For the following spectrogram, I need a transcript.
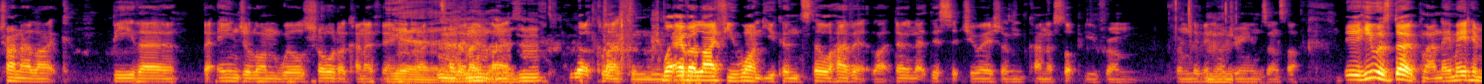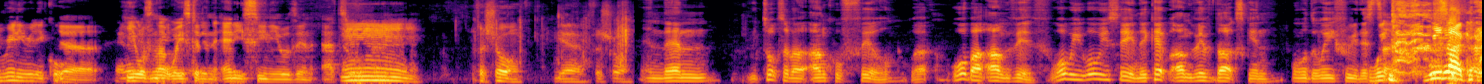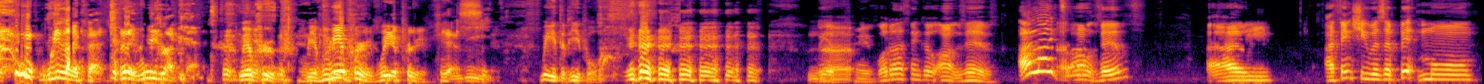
trying to like be the the angel on Will's shoulder kind of thing. Yeah, like, telling I him like like, that. Mhm. look, like Definitely. whatever life you want, you can still have it. Like don't let this situation kind of stop you from from living your Mhm. dreams and stuff. Yeah, He was dope, man. They made him really, really cool. Yeah, he was not really wasted in any scene he was in at all. Mm, for sure. Yeah, for sure. And then we talked about Uncle Phil, but what about Aunt Viv? What were you, what were you saying? They kept Aunt Viv dark skin all the way through this We, time. we like we like that. We like that. We approve. We approve. We approve. We approve. Yes. Indeed. We the people. we What do I think of Aunt Viv? I liked Uh, Aunt Viv. Um, I think she was a bit more.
